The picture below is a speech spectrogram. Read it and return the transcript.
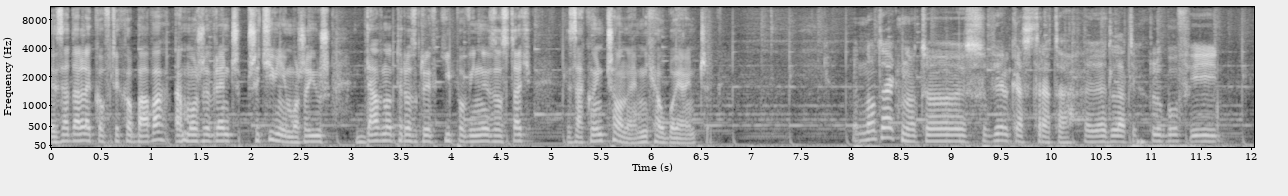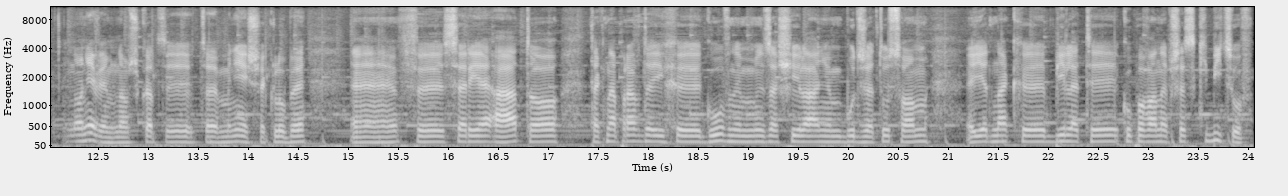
za daleko w tych obawach, a może wręcz przeciwnie, może już dawno te rozgrywki powinny zostać zakończone. Michał Bojańczyk. No tak, no to jest wielka strata e, dla tych klubów i no nie wiem, na przykład y, te mniejsze kluby e, w Serie A to tak naprawdę ich y, głównym zasilaniem budżetu są jednak y, bilety kupowane przez kibiców,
